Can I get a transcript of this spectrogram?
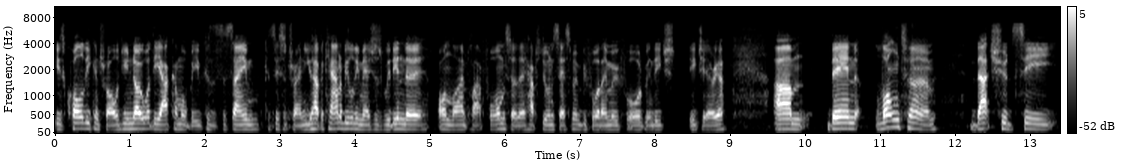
is quality controlled you know what the outcome will be because it's the same consistent training. You have accountability measures within the online platform so they have to do an assessment before they move forward with each each area. Um, then long term that should see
